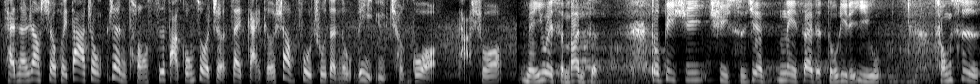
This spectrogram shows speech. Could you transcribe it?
才能让社会大众认同司法工作者在改革上付出的努力与成果。他说：“每一位审判者都必须去实践内在的独立的义务，从事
